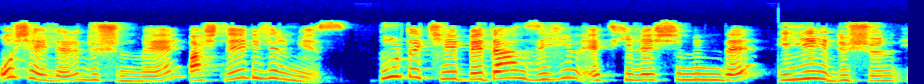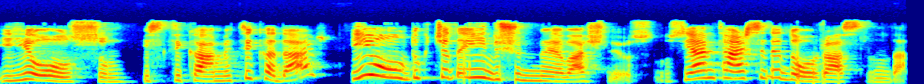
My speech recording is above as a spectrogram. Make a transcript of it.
o şeyleri düşünmeye başlayabilir miyiz? Buradaki beden zihin etkileşiminde iyi düşün, iyi olsun istikameti kadar iyi oldukça da iyi düşünmeye başlıyorsunuz. Yani tersi de doğru aslında.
